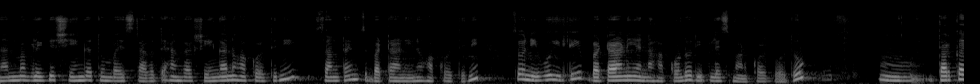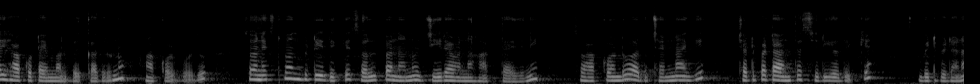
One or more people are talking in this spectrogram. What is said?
ನನ್ನ ಮಗಳಿಗೆ ಶೇಂಗಾ ತುಂಬ ಇಷ್ಟ ಆಗುತ್ತೆ. ಹಾಗಾಗಿ ಶೇಂಗಾನೂ ಹಾಕ್ಕೊಳ್ತೀನಿ ಸಮ್ಟೈಮ್ಸ್ ಬಟಾಣಿನೂ ಹಾಕ್ಕೊಳ್ತೀನಿ. ಸೊ ನೀವು ಇಲ್ಲಿ ಬಟಾಣಿಯನ್ನು ಹಾಕ್ಕೊಂಡು ರಿಪ್ಲೇಸ್ ಮಾಡ್ಕೊಳ್ಬೋದು. ತರಕಾರಿ ಹಾಕೋ ಟೈಮಲ್ಲಿ ಬೇಕಾದ್ರೂ ಹಾಕ್ಕೊಳ್ಬೋದು. ಸೊ ನೆಕ್ಸ್ಟ್ ಬಂದುಬಿಟ್ಟು ಇದಕ್ಕೆ ಸ್ವಲ್ಪ ನಾನು ಜೀರಾವನ್ನು ಹಾಕ್ತಾಯಿದ್ದೀನಿ ಸೊ ಹಾಕ್ಕೊಂಡು ಅದು ಚೆನ್ನಾಗಿ ಚಟಪಟ ಅಂತ ಸಿಡಿಯೋದಕ್ಕೆ ಬಿಟ್ಬಿಡೋಣ.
